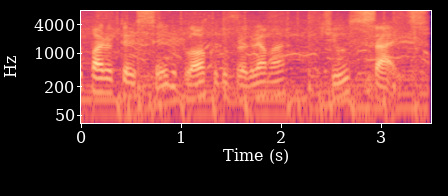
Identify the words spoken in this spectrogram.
retornando para o terceiro bloco do programa Two Sides.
